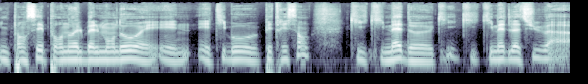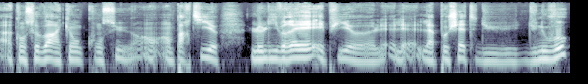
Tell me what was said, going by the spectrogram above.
une pensée pour Noël Belmondo et, et, Thibaut Pétrissan, qui, qui m'aident qui, qui, qui là-dessus à, concevoir et qui ont conçu en, partie le livret et puis la pochette du, du nouveau.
